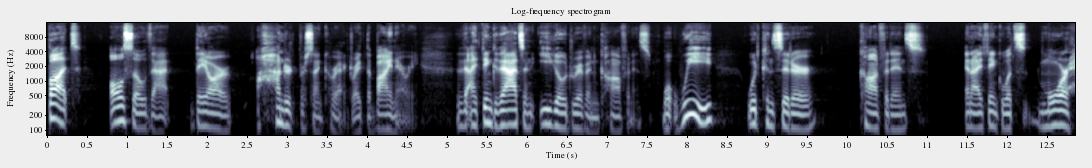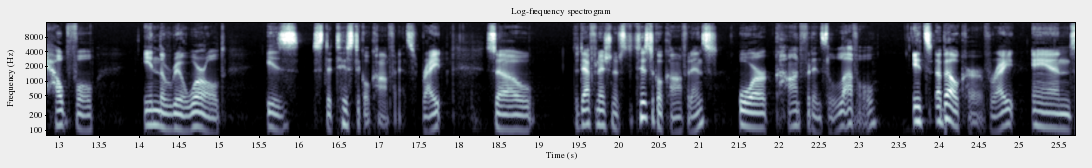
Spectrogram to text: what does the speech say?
but also that they are 100% correct, right? The binary. I think that's an ego-driven confidence. What we would consider confidence. And I think what's more helpful in the real world is statistical confidence, right? So, the definition of statistical confidence or confidence level, it's a bell curve, right? And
